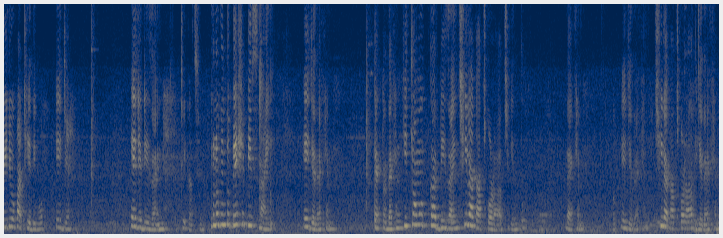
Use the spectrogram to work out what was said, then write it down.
ভিডিও পাঠিয়ে দিব। এই যে এই যে ডিজাইন। ঠিক আছে। এগুলো কিন্তু বেশি পিস নাই। এই যে দেখেন একটা দেখেন কি চমৎকার ডিজাইন ছিলা কাজ করা আছে কিন্তু। দেখেন এই যে দেখেন ছিলা কাজ করা এই যে দেখেন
